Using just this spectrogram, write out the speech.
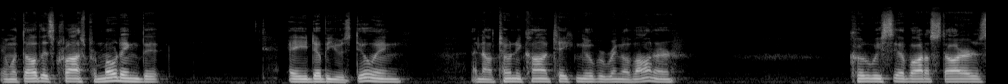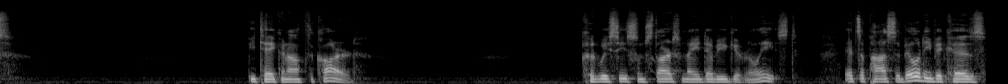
And with all this cross promoting that AEW is doing, and now Tony Khan taking over Ring of Honor, could we see a lot of stars be taken off the card? Could we see some stars from AEW get released? It's a possibility because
